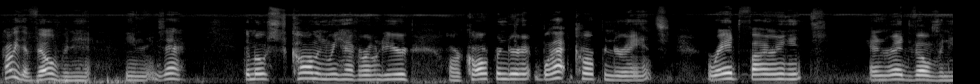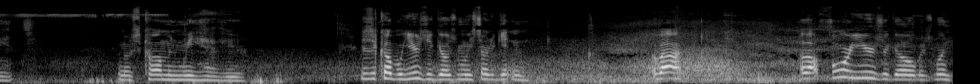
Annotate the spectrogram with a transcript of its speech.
probably the velvet ant being exact. The most common we have around here are carpenter, black carpenter ants, red fire ants, and red velvet ants. The most common we have here. This is a couple years ago is when we started getting about about four years ago was when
